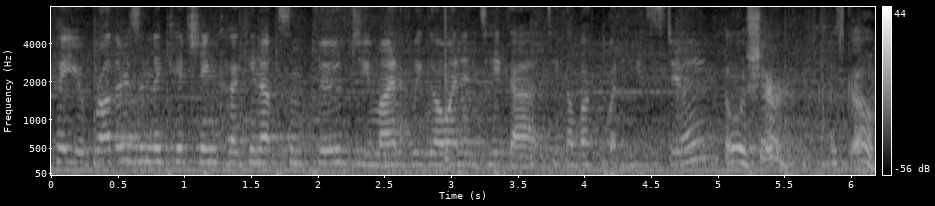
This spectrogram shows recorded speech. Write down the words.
Okay, your brother's in the kitchen cooking up some food. Do you mind if we go in and take a take a look at what he's doing? Oh, sure. Let's go.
